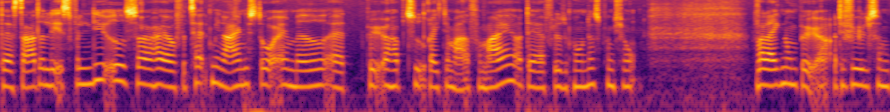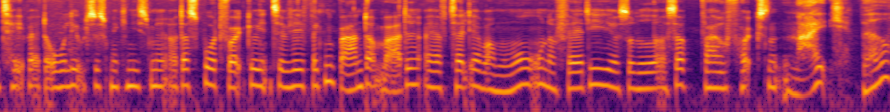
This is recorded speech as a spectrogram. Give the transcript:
da jeg startede at læse for livet, så har jeg jo fortalt min egen historie med, at bøger har betydet rigtig meget for mig, og da jeg flyttede på ungdomspension, var der ikke nogen bøger, og det føltes som tab af et overlevelsesmekanisme. Og der spurgte folk jo ind til, hvilken barndom var det, og jeg fortalte, at jeg var mormon og fattig og så videre. Og så var jo folk sådan, nej, hvad?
